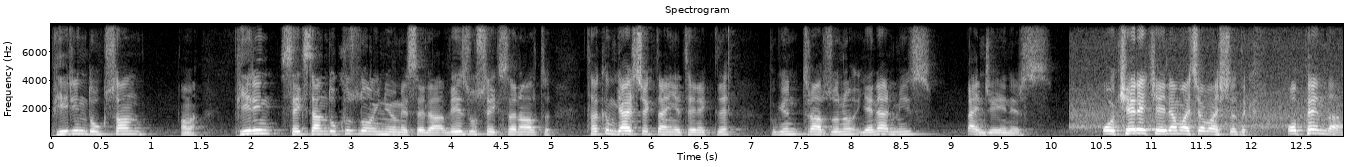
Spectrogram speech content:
Perin 90 ama Perin 89 ile oynuyor mesela. Vezo 86. Takım gerçekten yetenekli. Bugün Trabzon'u yener miyiz? Bence yeneriz. O Kereke ile maça başladık. Openda.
